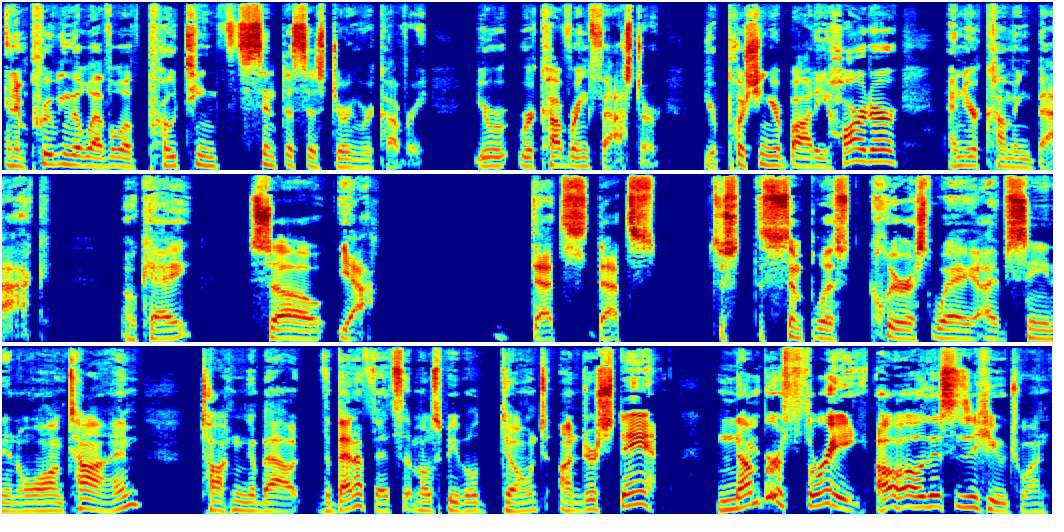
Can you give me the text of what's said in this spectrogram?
and improving the level of protein synthesis during recovery. You're recovering faster, you're pushing your body harder, and you're coming back. Okay. So, yeah, that's that's just the simplest, clearest way I've seen in a long time talking about the benefits that most people don't understand. Number three, oh, this is a huge one.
